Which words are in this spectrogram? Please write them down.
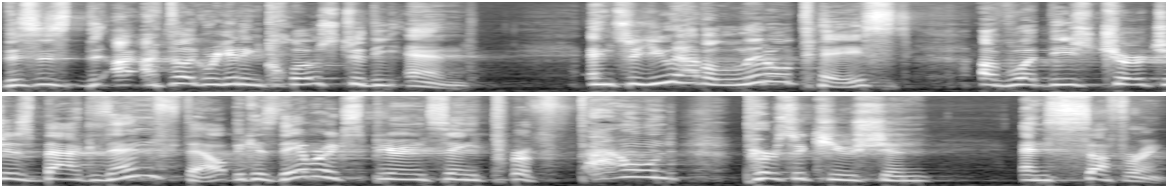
this is, I feel like we're getting close to the end. And so you have a little taste of what these churches back then felt because they were experiencing profound persecution and suffering.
